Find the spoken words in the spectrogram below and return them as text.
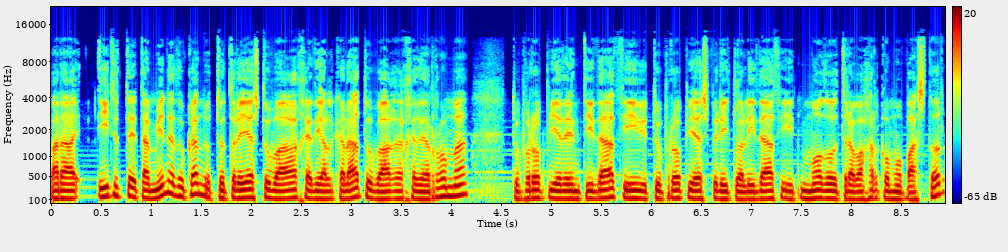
para irte también educando. Tú traías tu bagaje de Alcalá, tu bagaje de Roma, tu propia identidad y tu propia espiritualidad y modo de trabajar como pastor,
